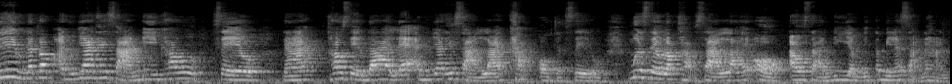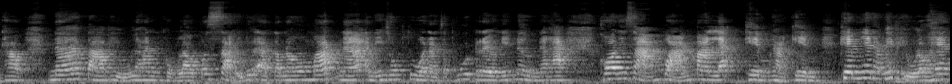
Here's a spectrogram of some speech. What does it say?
นิ่มแล้วก็อนุญาตให้สารดีเข้าเซลล์ นะเข้าเซลล์ได้และอนุญาตให้สารร้ายขับออกจากเซลล์ เมื่อเซลล์เราขับสารร้ายออกเอาสารดีอย่างวิตามินและสารอาหารเข้า หน้าตาผิวพรรณของเราก็ใสด้วยอัตโนมัตินะ อันนี้ทบทวนอาจจะพูดเร็วนิดนึงนะคะ ข้อที่ 3 หวานมันและเค็มค่ะเค็มเค็มเนี่ยทำให้ผิวเราแห้ง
